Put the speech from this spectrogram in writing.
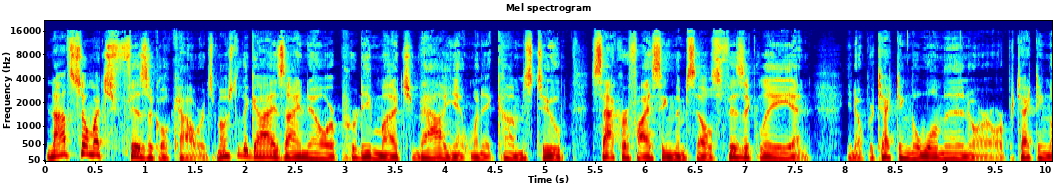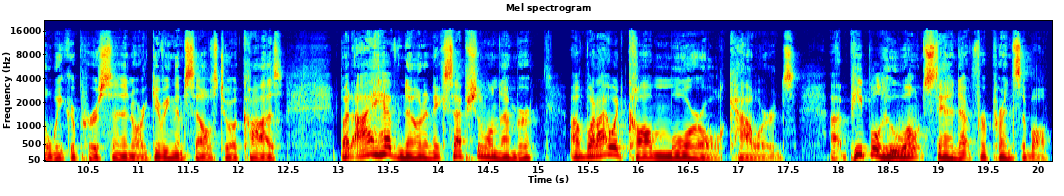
Not so much physical cowards. Most of the guys I know are pretty much valiant when it comes to sacrificing themselves physically and, you know, protecting a woman or, or protecting a weaker person or giving themselves to a cause. But I have known an exceptional number of what I would call moral cowards. Uh, people who won't stand up for principle,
